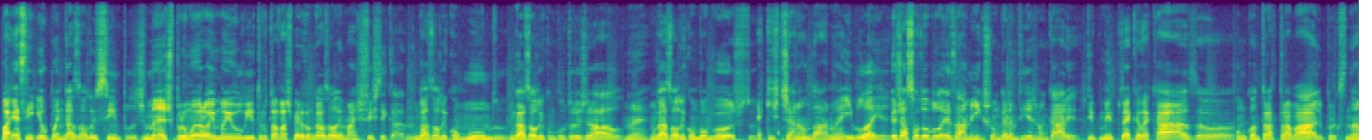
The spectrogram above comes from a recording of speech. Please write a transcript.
Pá, é assim, eu ponho gasóleo simples, mas por um euro e meio litro estava à espera de um gasóleo mais sofisticado. Um gasóleo com mundo, um gasóleo com cultura geral, não é? Um gasóleo com bom gosto. É que isto já não dá, não é? E boleias? Eu já só dou boleias a amigos com garantias bancárias. Tipo uma hipoteca da casa ou um contrato de trabalho, porque senão,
